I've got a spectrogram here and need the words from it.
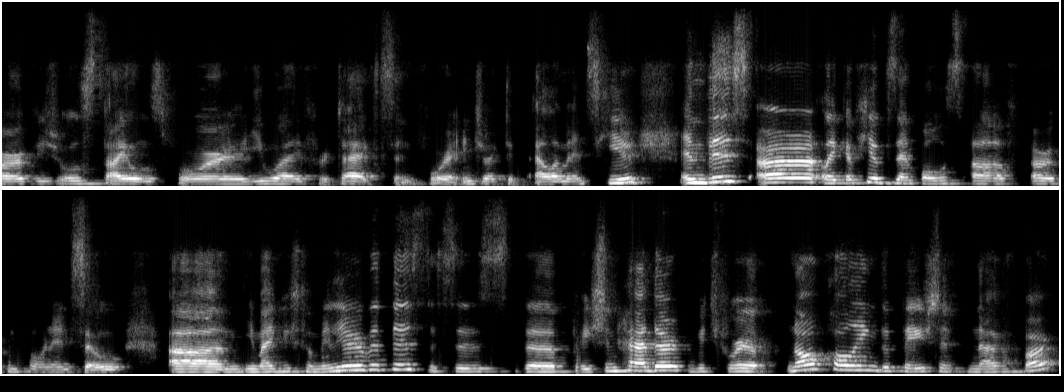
our visual styles for UI, for text, and for interactive elements here. And these are like a few examples of our components. So um, you might be familiar with this. This is the patient header, which we're now calling the patient navbar.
